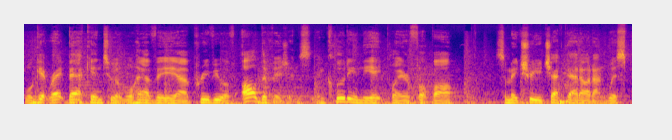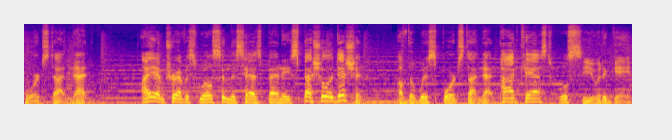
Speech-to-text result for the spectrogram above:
we'll get right back into it. We'll have a uh, preview of all divisions, including the eight player football. So make sure you check that out on wissports.net. I am Travis Wilson. This has been a special edition of the WisSports.net podcast. We'll see you at a game.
